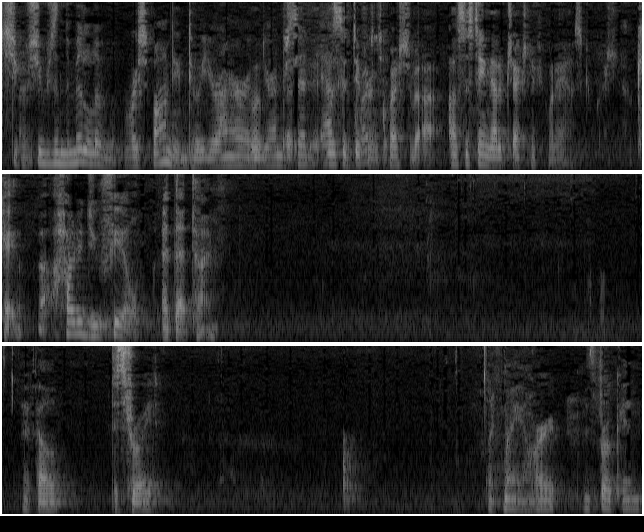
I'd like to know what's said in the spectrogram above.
She, she was in the middle of responding to it, Your Honor, and Your Honor said, It was a a different question. question, but I- I'll sustain that objection if you want to ask a question. Okay, uh, how did you feel at that time? I felt destroyed. Like my heart was broken.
